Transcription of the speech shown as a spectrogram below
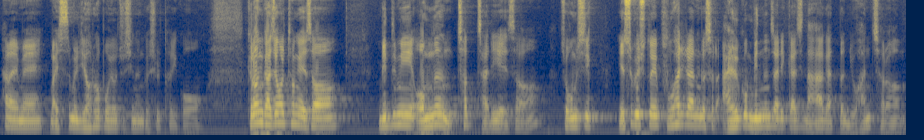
하나님의 말씀을 열어 보여 주시는 것일 터이고 그런 과정을 통해서 믿음이 없는 첫 자리에서 조금씩 예수 그리스도의 부활이라는 것을 알고 믿는 자리까지 나아갔던 요한처럼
